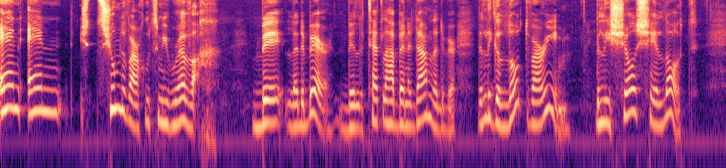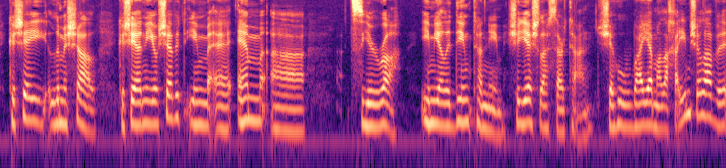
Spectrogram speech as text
אין, אין שום דבר חוץ מרווח בלדבר, בלתת לבן אדם לדבר, ולגלות דברים. בלשאול שאלות. כשלמשל, כשאני יושבת עם uh, אם uh, צעירה, עם ילדים קטנים, שיש לה סרטן, שהוא מאיים על החיים שלה ו-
